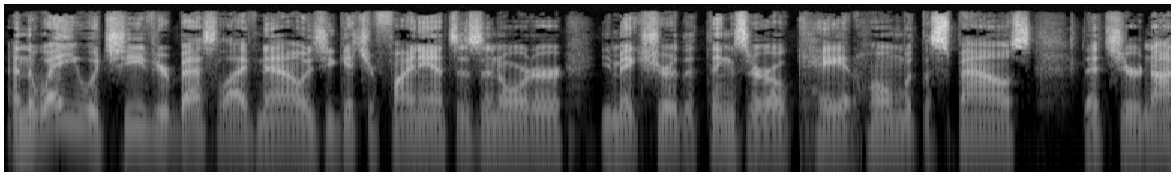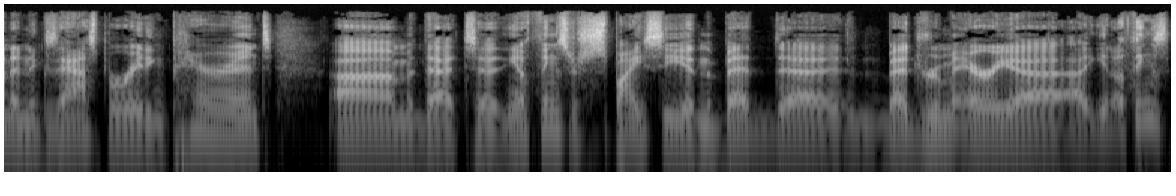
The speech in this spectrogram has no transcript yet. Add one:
and the way you achieve your best life now is you get your finances in order, you make sure that things are okay at home with the spouse, that you're not an exasperating parent. Um, that uh, you know things are spicy in the bed uh, bedroom area, uh, you know things,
